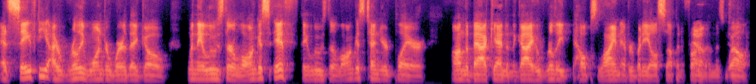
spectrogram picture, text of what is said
At safety, I really wonder where they go when they lose their longest, if they lose their longest tenured player on the back end and the guy who really helps line everybody else up in front yeah, of them as well.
